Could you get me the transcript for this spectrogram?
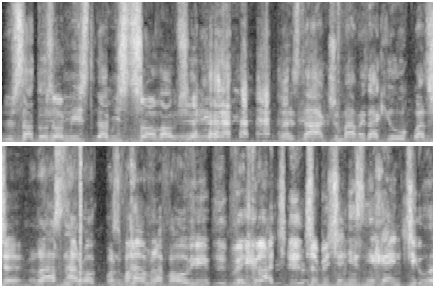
Już za dużo mistrz, namistrzował się. To jest tak, że mamy taki układ, że raz na rok pozwalam Rafałowi wygrać, żeby się nie zniechęcił.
